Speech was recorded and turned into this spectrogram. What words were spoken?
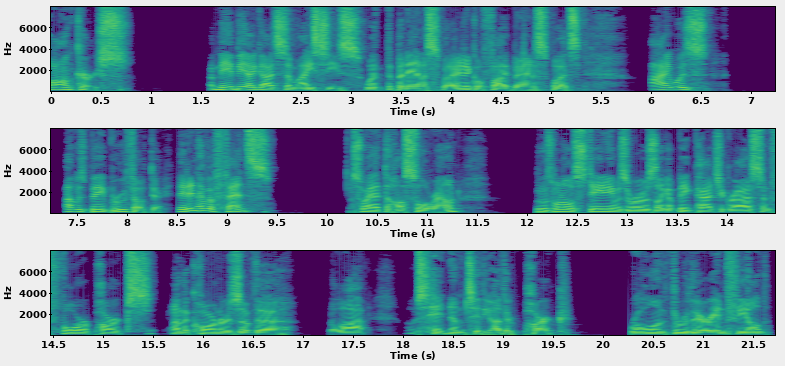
bonkers. Uh, maybe I got some ices with the banana split. I didn't go five banana splits. I was I was Babe Ruth out there. They didn't have a fence, so I had to hustle around. But it was one of those stadiums where it was like a big patch of grass and four parks on the corners of the the lot. I was hitting them to the other park, rolling through their infield.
